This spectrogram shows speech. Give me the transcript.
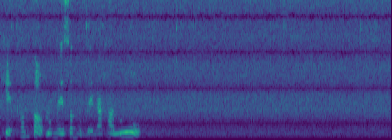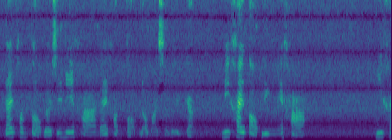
เขียนคำตอบลงในสมุดเลยนะคะลูก ได้คำตอบแล้วใช่ไหมคะ ได้คำตอบแล้วมาเฉลยกัน มีใครตอบลิงไหมคะ มีใคร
